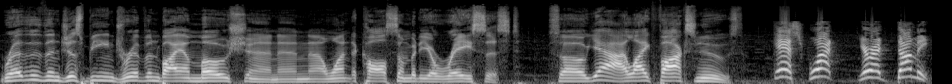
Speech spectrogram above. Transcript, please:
rather than just being driven by emotion and uh, wanting to call somebody a racist. So, yeah, I like Fox News. Guess what? You're a dummy.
